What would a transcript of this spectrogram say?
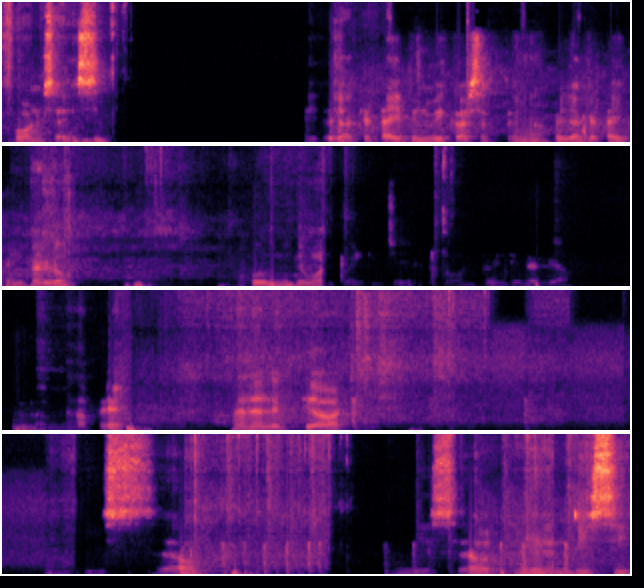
फॉन्ट साइज़ नहीं तो जाके टाइप इन भी कर सकते हो, यहाँ पे जाके टाइप इन कर लो। मुझे 120 चाहिए तो 120 कर लिया यहाँ पे मैंने लिख दिया ENBC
